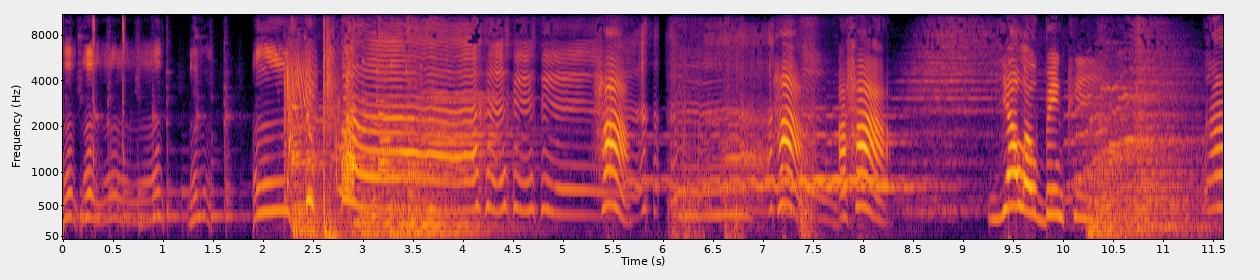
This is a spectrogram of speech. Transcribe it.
Ha! Ha! Aha! Yellow Binky! Ha!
